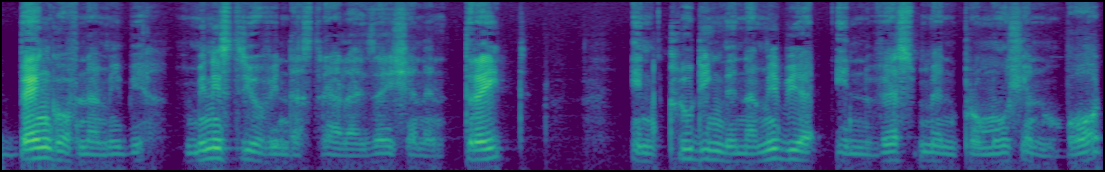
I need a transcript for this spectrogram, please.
Bank of Namibia, Ministry of Industrialization and Trade, including the Namibia Investment Promotion Board,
